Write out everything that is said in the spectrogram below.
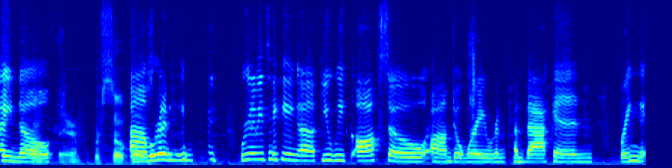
I know. We're so close. Um, we're gonna be we're gonna be taking a few weeks off, so um, don't worry. We're gonna come back and bring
